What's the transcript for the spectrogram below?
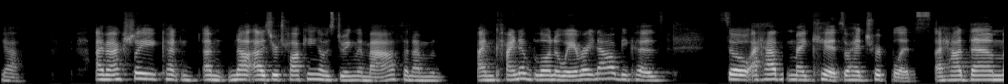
Yeah. I'm actually kind I'm not as you're talking, I was doing the math and I'm I'm kind of blown away right now because so I had my kids, so I had triplets. I had them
